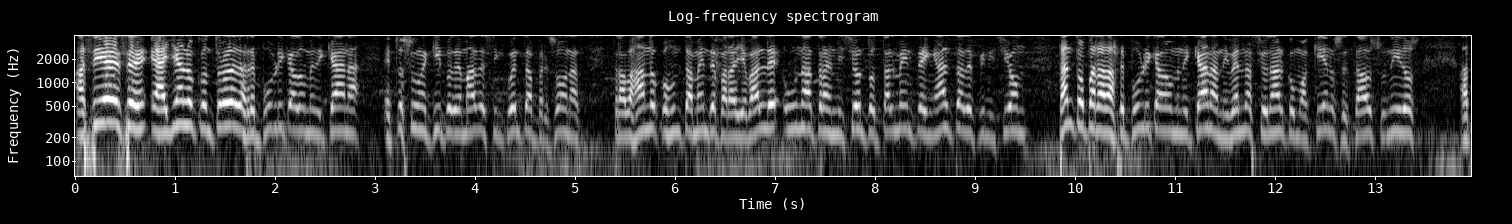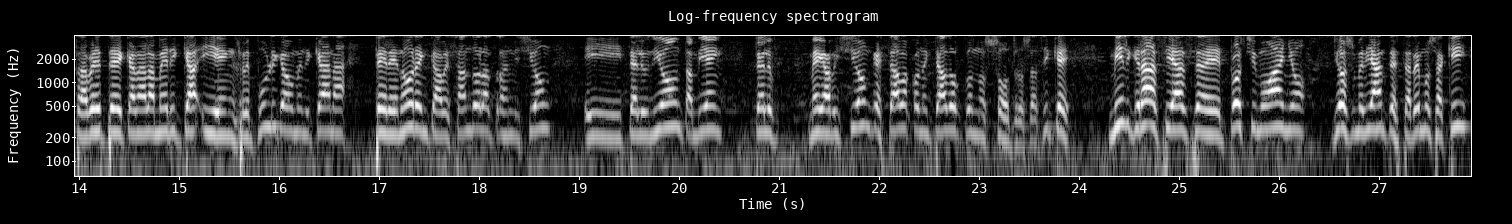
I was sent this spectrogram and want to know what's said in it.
Así es, eh, allá en los controles de República Dominicana, esto es un equipo de más de 50 personas trabajando conjuntamente para llevarle una transmisión totalmente en alta definición, tanto para la República Dominicana a nivel nacional como aquí en los Estados Unidos, a través de Canal América y en República Dominicana, Telenor encabezando la transmisión y Teleunión también, Megavisión que estaba conectado con nosotros. Así que mil gracias, el eh, próximo año Dios mediante estaremos aquí.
